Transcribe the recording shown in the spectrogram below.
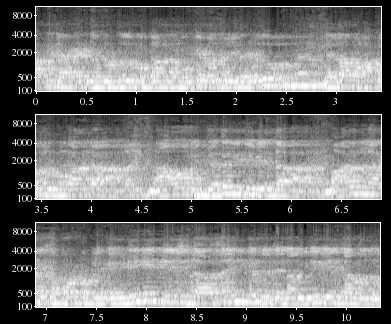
ಆರ್ಮಿ ಜಾಕೆಟ್ನ ತೊಡೋದ್ರ ಮುಖಾಂತರ ಮುಖ್ಯಮಂತ್ರಿ ಹಿಡಿದು ಎಲ್ಲರೂ ಹಾಕೋದ್ರ ಮುಖಾಂತರ ನಾವು ನಿಮ್ ಜೊತೆ ಇದೀವಿ ಅಂತ ಮಾರಲ್ ಆಗಿ ಸಪೋರ್ಟ್ ಕೊಡ್ಲಿಕ್ಕೆ ಇಡೀ ದೇಶದ ಸೈನಿಕರ ಜೊತೆ ನಾವು ಇದೀವಿ ಅಂತ ಒಂದು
